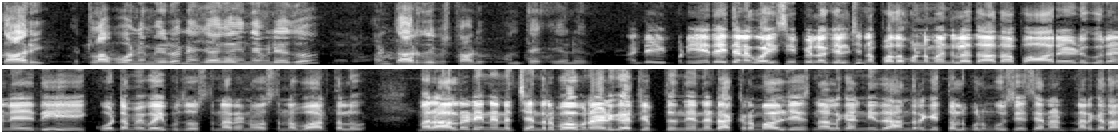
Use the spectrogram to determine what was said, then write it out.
దారి. ఇట్లా పోని మీరు నేను జరగయింది ఏమి లేదు. అని దారి చూపిస్తున్నాడు. అంతే ఏం లేదు. అంటే ఇప్పుడు ఏదైతే నాకు వైసీపీలో గెలిచిన పదకొండు మందిలో దాదాపు ఆరు ఏడుగురు అనేది కూటమి వైపు చూస్తున్నారని వస్తున్న వార్తలు. మరి ఆల్రెడీ నేను చంద్రబాబు నాయుడు గారు చెప్తుంది ఏంటంటే అక్రమాలు చేసిన వాళ్ళకి అన్ని అందరికీ తలుపులు మూసేసాను అంటున్నారు కదా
